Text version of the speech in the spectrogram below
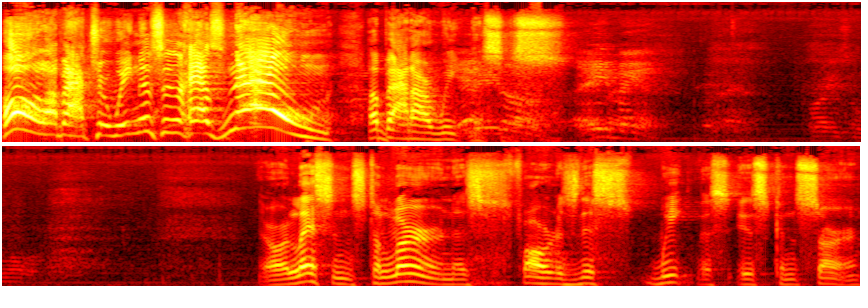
all about your weaknesses and has known about our weaknesses. There are lessons to learn as far as this weakness is concerned.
